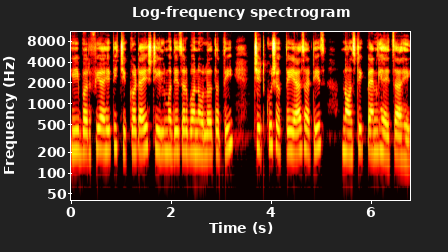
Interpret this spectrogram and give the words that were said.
ही बर्फी आहे ती चिकट आहे. स्टीलमध्ये जर बनवलं तर ती चिटकू शकते. यासाठीच नॉनस्टिक पॅन घ्यायचा आहे.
